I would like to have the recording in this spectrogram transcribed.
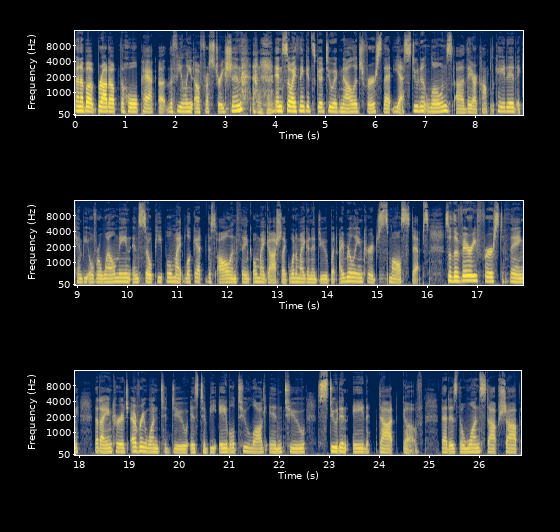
Fenaba brought up the whole pack, uh, the feeling of frustration, mm-hmm. and so I think it's good to acknowledge first that yes, student loans uh, they are complicated, it can be overwhelming, and so people might look at this all and think, oh my gosh, like what am I going to do? But I really encourage small steps. So the very first thing thing that I encourage everyone to do is to be able to log into studentaid.gov. That is the one stop shop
